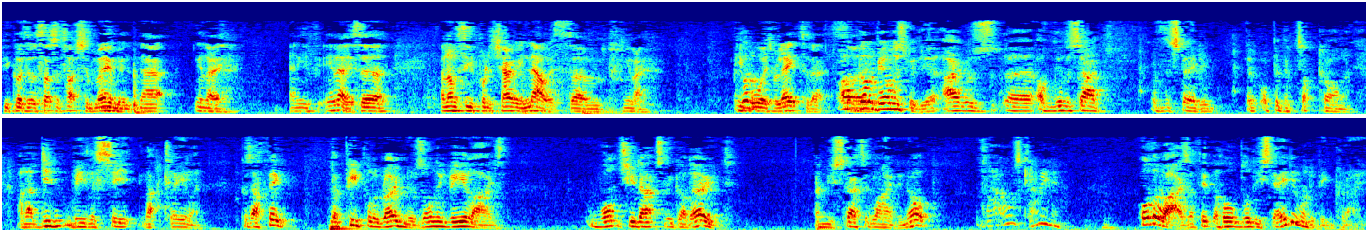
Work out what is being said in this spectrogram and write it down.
because it was such a touching moment that you know, and he, you know, it's a, and obviously for the charity now, it's um, you know, people Well, always relate to that. I've got to be honest with you. I was uh, on the other side of the stadium, uh, up in the top corner, and I didn't really see it that clearly because I think the people around us only realised once you'd actually got out and you started lining up. Like, I was carrying him. Otherwise, I think the whole bloody stadium would have been crying.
